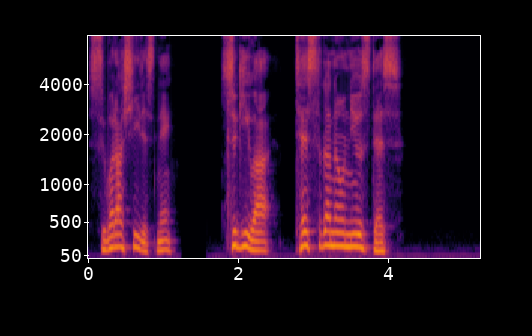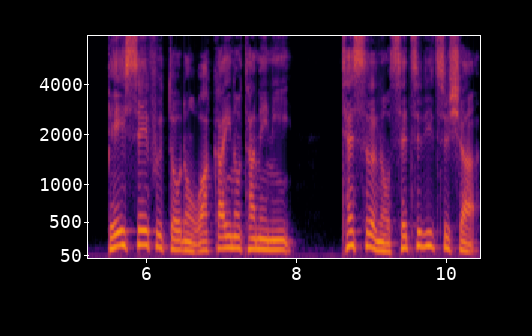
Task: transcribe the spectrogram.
素晴らしいですね。次はテスラのニュースです。米政府との和解のためにテスラの設立者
